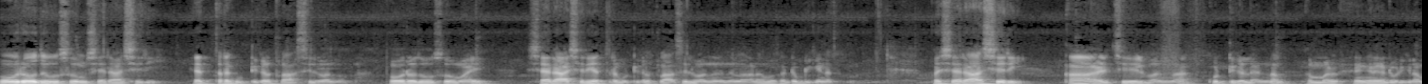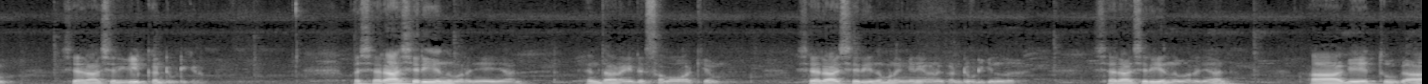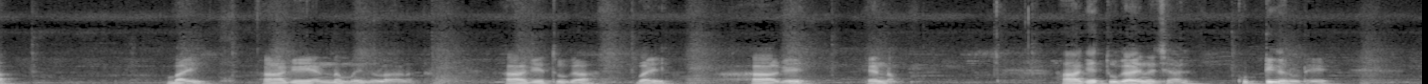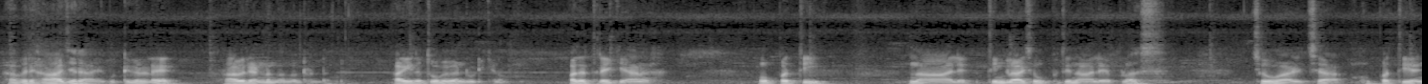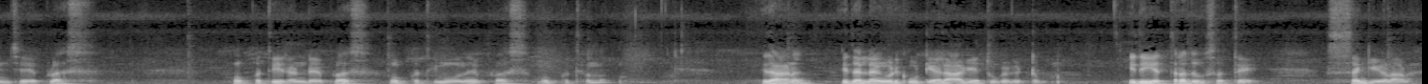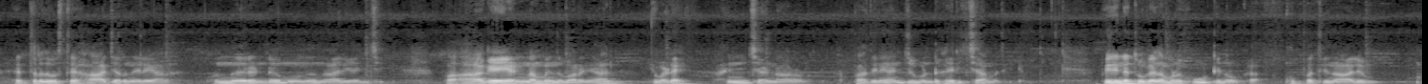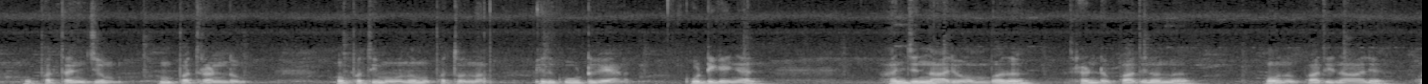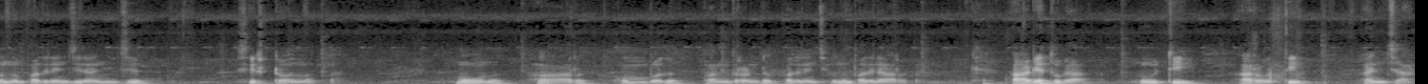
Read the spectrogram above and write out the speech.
ഓരോ ദിവസവും ശരാശരി എത്ര കുട്ടികൾ ക്ലാസ്സിൽ വന്നു? ഓരോ ദിവസവുമായി ശരാശരി എത്ര കുട്ടികൾ ക്ലാസ്സിൽ വന്നു എന്നുള്ളതാണ് നമ്മൾ കണ്ടുപിടിക്കേണ്ടത്. അപ്പോൾ ശരാശരി ആ ആഴ്ചയിൽ വന്ന കുട്ടികളുടെ എണ്ണം നമ്മൾ എങ്ങനെ കണ്ടുപിടിക്കണം? ശരാശരിയിൽ കണ്ടുപിടിക്കണം. അപ്പോൾ ശരാശരി എന്ന് പറഞ്ഞു കഴിഞ്ഞാൽ എന്താണ് അതിന്റെ സമവാക്യം? ശരാശരി നമ്മൾ എങ്ങനെയാണ് കണ്ടുപിടിക്കുന്നത്? ശരാശരി എന്ന് പറഞ്ഞാൽ ആകെ തുക ബൈ ആകെ എണ്ണം എന്നുള്ളതാണ്. ആകെ തുക ബൈ ആകെ എണ്ണം. ആകെ തുക എന്ന് വെച്ചാൽ കുട്ടികളുടെ അവർ ഹാജരായ കുട്ടികളുടെ അവരെണ്ണം തന്നിട്ടുണ്ട്. അതിന്റെ തുക കണ്ടുപിടിക്കണം. അതെത്രയൊക്കെയാണ്? മുപ്പത്തി നാല് തിങ്കളാഴ്ച മുപ്പത്തി നാല് പ്ലസ് ചൊവ്വാഴ്ച മുപ്പത്തി അഞ്ച് പ്ലസ് മുപ്പത്തി രണ്ട് പ്ലസ് മുപ്പത്തി മൂന്ന് പ്ലസ് മുപ്പത്തി ഒന്ന് ഇതാണ്. ഇതെല്ലാം കൂടി കൂട്ടിയാൽ ആകെ തുക കിട്ടും. ഇത് എത്ര ദിവസത്തെ സംഖ്യകളാണ്? എത്ര ദിവസത്തെ ഹാജർ നിലയാണ്? ഒന്ന് രണ്ട് മൂന്ന് നാല് അഞ്ച്. അപ്പോൾ ആകെ എണ്ണം എന്ന് പറഞ്ഞാൽ ഇവിടെ അഞ്ചെണ്ണമാണ് അപ്പോൾ അതിനെ അഞ്ച് കൊണ്ട് ഹരിച്ചാൽ മതി. അപ്പോൾ ഇതിന്റെ തുക നമ്മൾ കൂട്ടി നോക്കുക. മുപ്പത്തിനാലും മുപ്പത്തഞ്ചും മുപ്പത്തിരണ്ടും മുപ്പത്തി മൂന്ന് മുപ്പത്തൊന്ന് ഇത് കൂട്ടുകയാണ്. കൂട്ടിക്കഴിഞ്ഞാൽ അഞ്ചും നാല് ഒമ്പത് രണ്ട് പതിനൊന്ന് മൂന്ന് പതിനാല് ഒന്ന് പതിനഞ്ചിന് അഞ്ച് ശിഷ്ടം ഒന്ന് മൂന്ന് ആറ് ഒമ്പത് പന്ത്രണ്ട് പതിനഞ്ച് ഒന്ന് പതിനാറ്. ആകെ തുക നൂറ്റി അറുപത്തി അഞ്ചാണ്.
